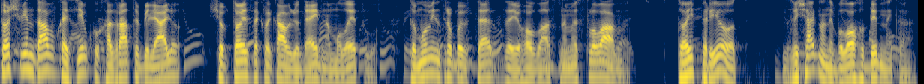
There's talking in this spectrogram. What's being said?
Тож він дав вказівку Хазрату Білялю, щоб той закликав людей на молитву. Тому він зробив це за його власними словами. В той період, звичайно, не було годинника,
